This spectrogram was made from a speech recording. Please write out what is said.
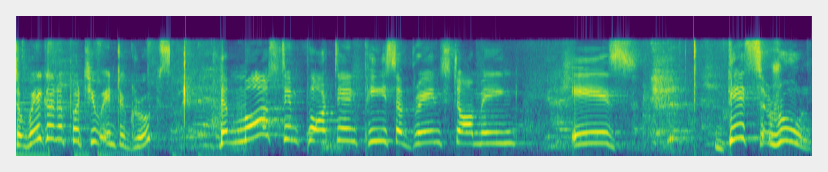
So we're going to put you into groups. The most important piece of brainstorming is this rule.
